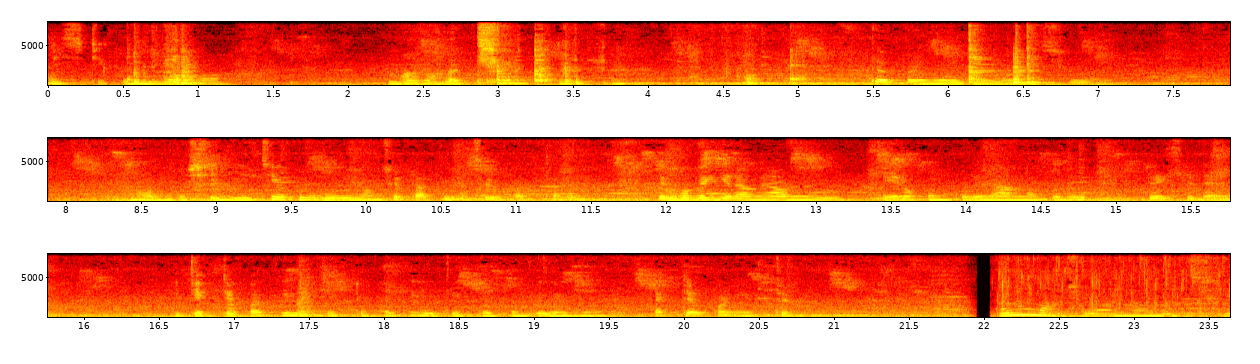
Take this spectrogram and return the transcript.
মিষ্টি কুমড়া ভালো হচ্ছে তারপরে মুরগির মাংস। ভাত বসিয়ে দিয়েছি এখন গরুর মাংস টাকি মাছের ভর্তা হবে। এভাবে গ্রামে আম্মু এরকম করে রান্না করে রেখে দেয়। এটা একটা পাতি এটা একটা পাতি এটা একটা এভাবে একটার পর একটা গরু মাংস রান্না হচ্ছে।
